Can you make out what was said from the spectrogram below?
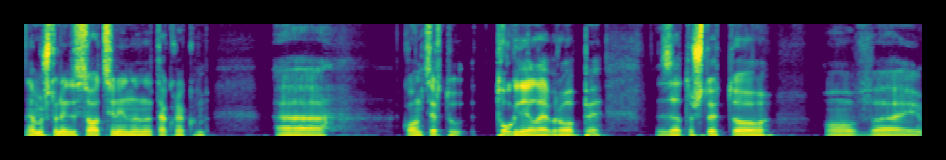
nema što ni da se oceni na, na tako nekom a, koncertu tog dela Evrope, zato što je to ovaj,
